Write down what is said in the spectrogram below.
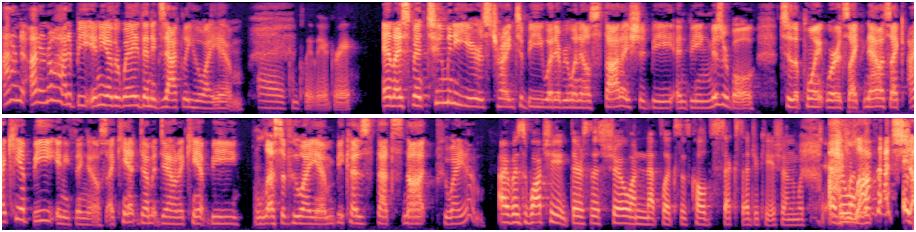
I don't I don't know how to be any other way than exactly who I am. I completely agree. And I spent too many years trying to be what everyone else thought I should be and being miserable to the point where it's like, now it's like, I can't be anything else. I can't dumb it down. I can't be less of who I am because that's not who I am. I was watching, there's this show on Netflix. It's called Sex Education, which everyone I love that show.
